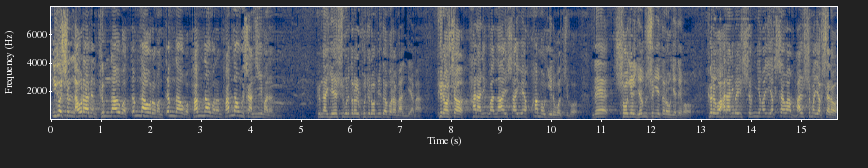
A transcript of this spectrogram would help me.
이것을 나오라면 금 나오고 떡 나오라면 떡 나오고 밥 나오면 밥 나오는 것이 아니지만은 그러나 예수 그리스도를 구주로 믿음으로 말미암아 비로소 하나님과 나의 사이에 화목이 이루어지고 내 속에 영성이 들어오게 되고 그리고 하나님의 성령의 역사와 말씀의 역사로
